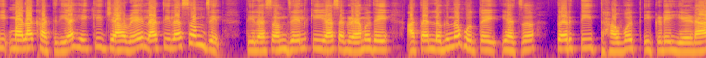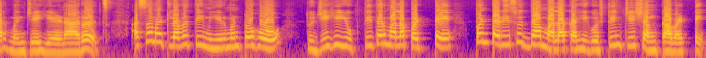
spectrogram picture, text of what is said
ही मला खात्री आहे की ज्या वेळेला तिला समजेल तिला समजेल की या सगळ्यामध्ये आता लग्न होतंय याचं तर ती धावत इकडे येणार म्हणजे येणारच. असं म्हटल्यावर ती मिहीर म्हणतो हो तुझी ही युक्ती तर मला पटते पण तरीसुद्धा मला काही गोष्टींची शंका वाटते.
